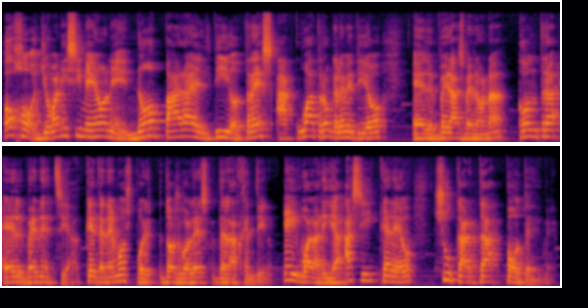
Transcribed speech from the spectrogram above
Ojo, Giovanni Simeone no para el tío, 3 a 4 que le metió el Veras Verona contra el Venezia, que tenemos pues dos goles del argentino, que igualaría así, creo, su carta POTM.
